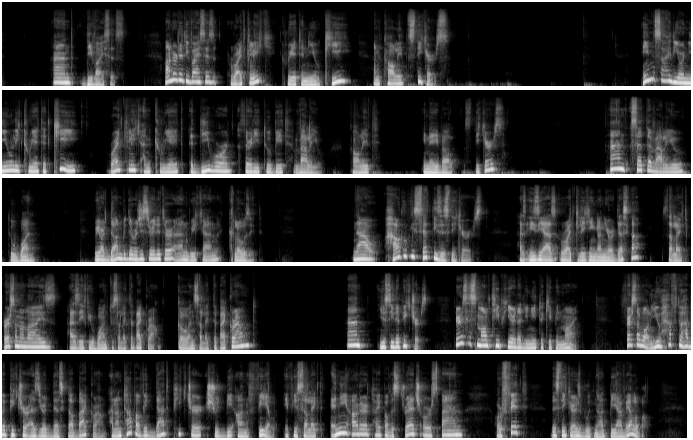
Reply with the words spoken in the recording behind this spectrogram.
and devices. Under the devices, right click, create a new key and call it stickers. Inside your newly created key, right click and create a DWORD 32-bit value. Call it enable stickers and set the value to 1. We are done with the registry editor and we can close it. Now, how do we set these stickers? As easy as right clicking on your desktop, select personalize as if you want to select a background. Go and select the background and you see the pictures. There is a small tip here that you need to keep in mind. First of all, you have to have a picture as your desktop background. And on top of it, that picture should be on fill. If you select any other type of stretch or span or fit, the stickers would not be available.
